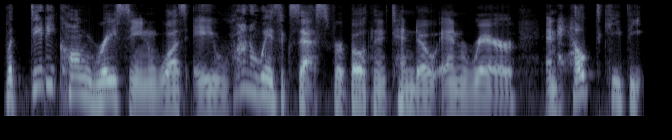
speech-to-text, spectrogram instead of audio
But Diddy Kong Racing was a runaway success for both Nintendo and Rare and helped keep the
